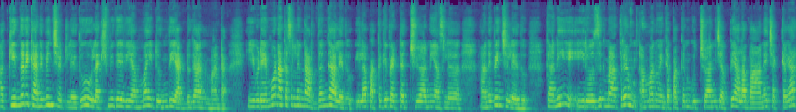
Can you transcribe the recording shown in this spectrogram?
ఆ కిందది కనిపించట్లేదు. లక్ష్మీదేవి అమ్మ ఇటు ఉంది అడ్డుగా అన్నమాట. ఈవిడేమో నాకు అసలు నిన్న అర్థం కాలేదు. ఇలా పక్కకి పెట్టచ్చు అని అసలు అనిపించలేదు. కానీ ఈ రోజుకి మాత్రం అమ్మ నువ్వు ఇంకా పక్కన కూర్చో అని చెప్పి అలా బాగానే చక్కగా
